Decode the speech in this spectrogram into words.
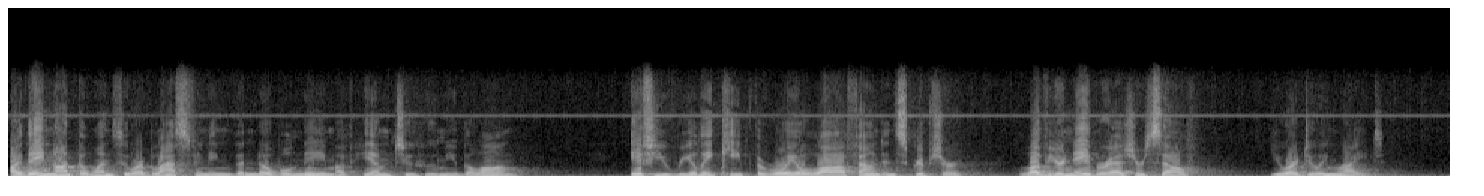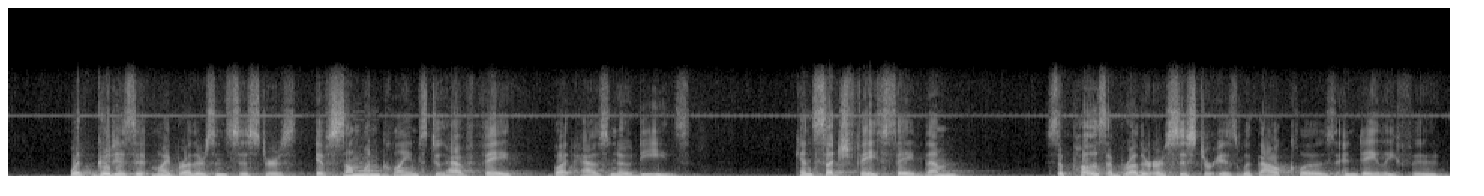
Are they not the ones who are blaspheming the noble name of him to whom you belong? If you really keep the royal law found in Scripture, love your neighbor as yourself, you are doing right. What good is it, my brothers and sisters, if someone claims to have faith but has no deeds? Can such faith save them? Suppose a brother or sister is without clothes and daily food.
